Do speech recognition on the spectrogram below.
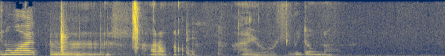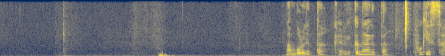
You know what? Mm, I don't know. I really don't know. 난 모르겠다. 그냥 이렇게 끝내야겠다. 포기했어요.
